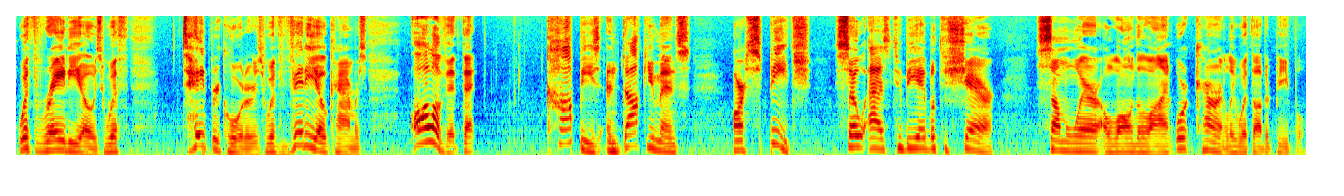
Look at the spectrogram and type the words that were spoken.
with radios, with tape recorders, with video cameras, all of it that copies and documents our speech so as to be able to share somewhere along the line or currently with other people.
